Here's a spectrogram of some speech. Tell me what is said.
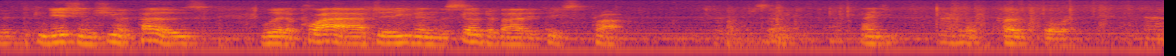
the conditions you impose, would apply to even the subdivided piece of property. So, thank you. All right, I will close the floor. Uh,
